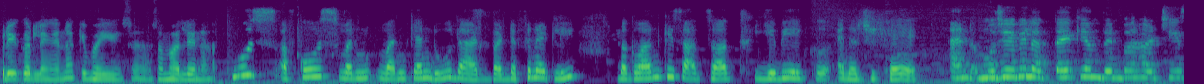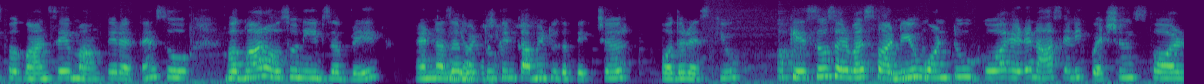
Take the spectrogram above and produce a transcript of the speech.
प्रे कर लेंगे ना कि भाई संभाल लेना। Of course of course one one can do that but definitely भगवान के साथ साथ ये भी एक एनर्जी है। एंड मुझे भी लगता है कि हम दिन भर हर चीज़ भगवान से मांगते रहते हैं। सो भगवान also needs a break and नज़र बट्टू can come in to the picture for the rescue okay so Sarvasva do you want to go ahead and ask any questions for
